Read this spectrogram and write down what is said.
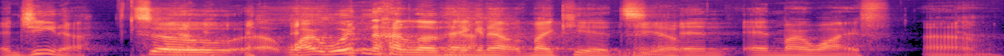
and Gina. So uh, why wouldn't I love hanging out with my kids Yep. and and my wife? Um,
